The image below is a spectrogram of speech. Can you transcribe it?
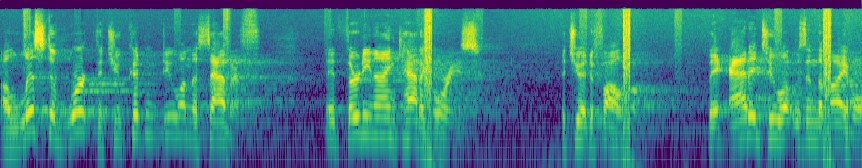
a list of work that you couldn't do on the Sabbath. They had 39 categories that you had to follow. They added to what was in the Bible.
